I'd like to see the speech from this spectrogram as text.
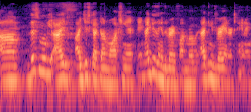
um, this movie I I just got done watching it, and I do think it's a very fun movie. I think it's very entertaining.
